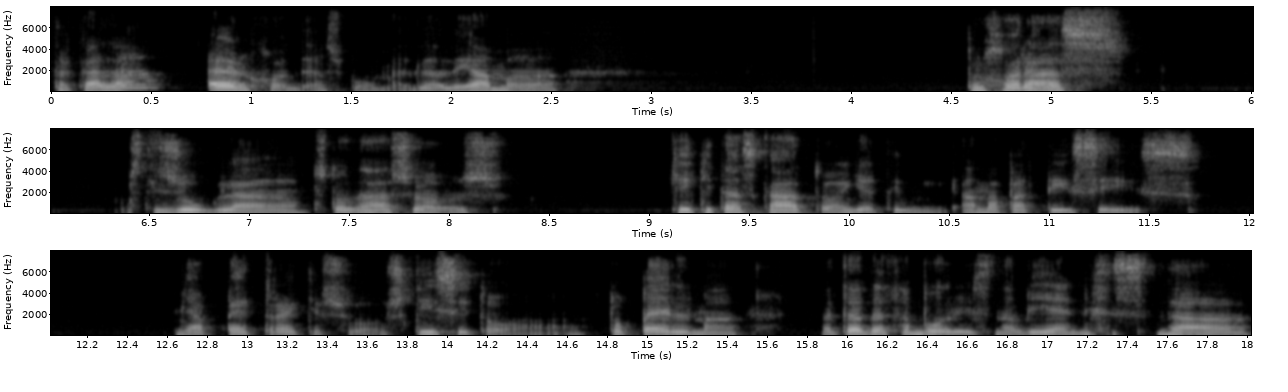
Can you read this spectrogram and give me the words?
τα καλά έρχονται, ας πούμε. Δηλαδή, άμα προχωράς στη ζούγκλα, στο δάσος και κοιτάς κάτω, γιατί άμα πατήσεις μια πέτρα και σου σκίσει το, το πέλμα, μετά δεν θα μπορείς να βγαίνεις, να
